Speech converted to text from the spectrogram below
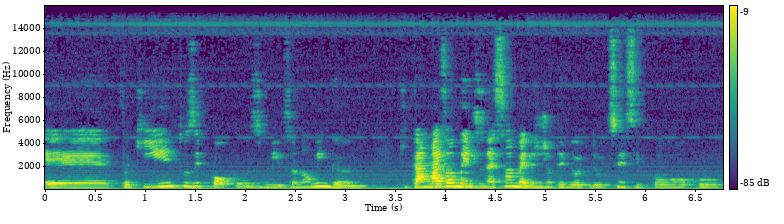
é, foi 500 e poucos mil, se eu não me engano. Que tá mais ou menos nessa média. A gente já teve 800 e pouco.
